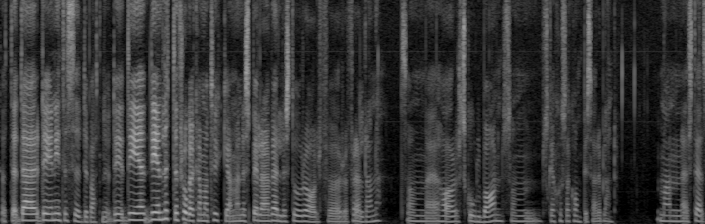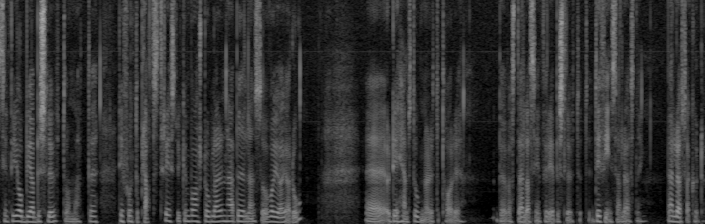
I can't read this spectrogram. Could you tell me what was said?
Så det, där, det är en intensiv debatt nu. Det, det, det, är en liten fråga kan man tycka men det spelar en väldigt stor roll för föräldrarna som eh, har skolbarn som ska skjutsa kompisar ibland. Man eh, ställs inför jobbiga beslut om att eh, det får inte plats tre stycken barnstolar i den här bilen så vad gör jag då? Och det är hemskt onödigt att ta det, behöva ställas inför det beslutet. Det finns en lösning, den lösa kudden.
